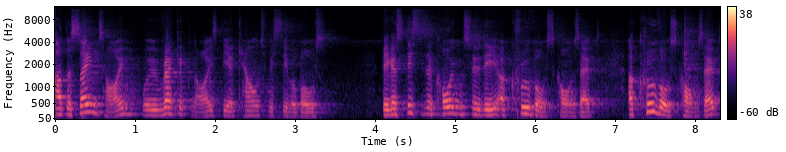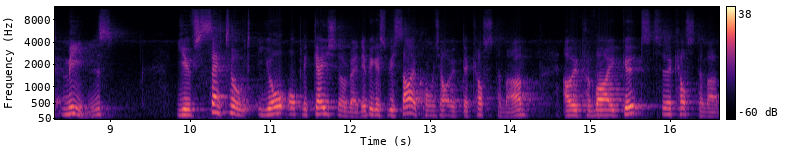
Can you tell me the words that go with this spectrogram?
at the same time, we recognize the account receivables because this is according to the accruals concept. Accruals concept means you've settled your obligation already because we sign a contract with the customer I will provide goods to the customer.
